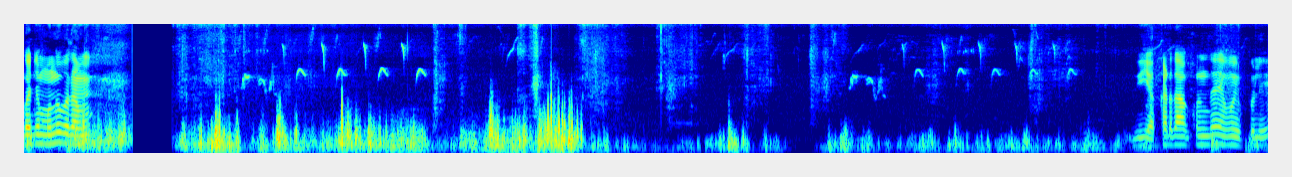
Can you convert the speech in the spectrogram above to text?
కొంచెం ముందు పోదాము. ఇది ఎక్కడ దాక్కుందో ఏమో ఈ పులి.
